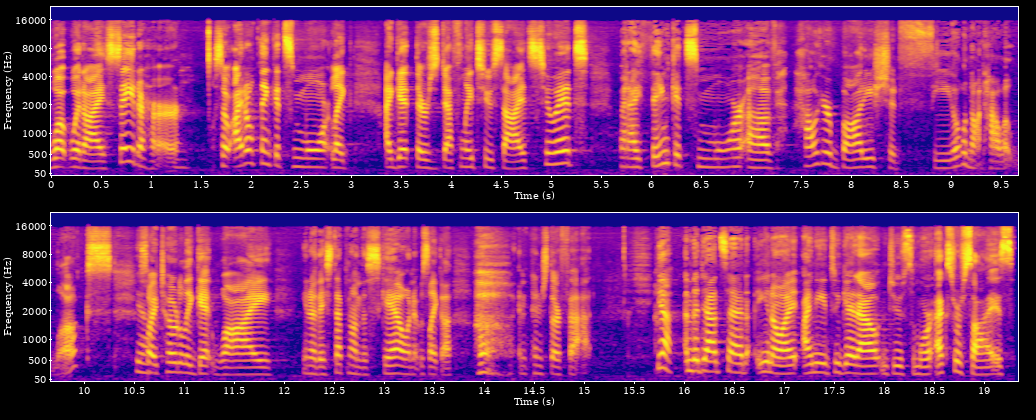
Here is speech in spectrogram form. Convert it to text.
what would I say to her? So I don't think it's more like I get there's definitely two sides to it, but I think it's more of how your body should feel, not how it looks. Yeah. So I totally get why, you know, they stepped on the scale and it was like a and pinched their fat. Yeah, and the dad said, you know, I, I need to get out and do some more exercise.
